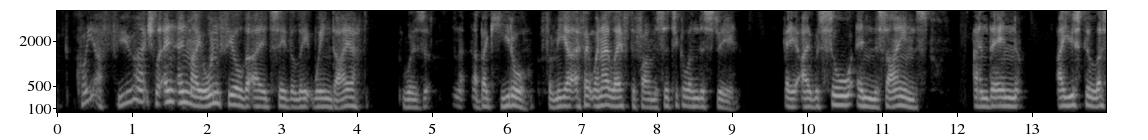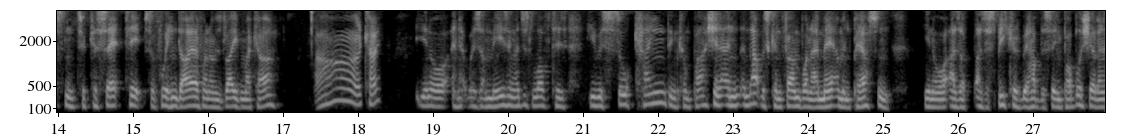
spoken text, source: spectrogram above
quite a few actually. In in my own field, I'd say the late Wayne Dyer was a big hero for me. I think when I left the pharmaceutical industry, I, I was so in the science, and then I used to listen to cassette tapes of Wayne Dyer when I was driving my car. Ah, okay you know, and it was amazing. I just loved his. He was so kind and compassionate, and, and that was confirmed when I met him in person. You know, as a as a speaker, we have the same publisher, and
